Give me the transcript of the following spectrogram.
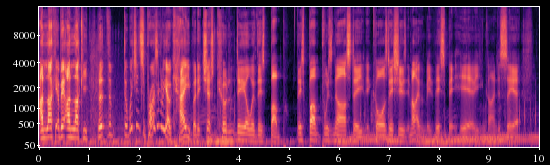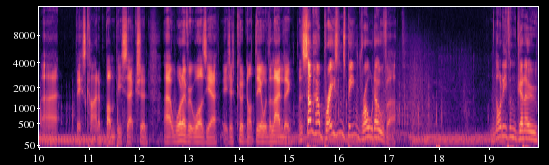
unlucky, a bit unlucky. The, the the Widgeon's surprisingly okay, but it just couldn't deal with this bump. This bump was nasty. It caused issues. It might even be this bit here. You can kind of see it. Uh, this kind of bumpy section. Uh, whatever it was, yeah, it just could not deal with the landing. And somehow Brazen's been rolled over. I'm not even going to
